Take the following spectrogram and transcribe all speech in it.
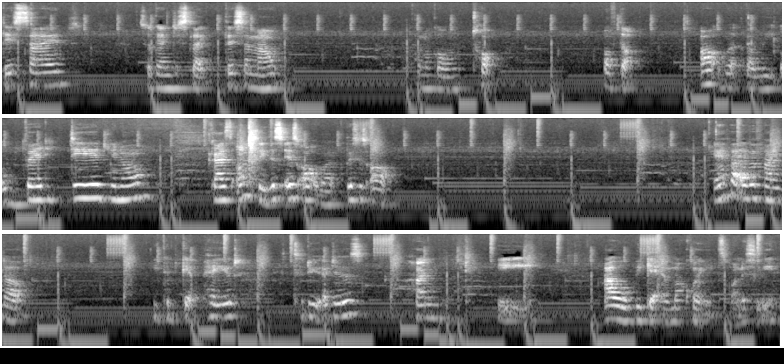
this side. So again, just like this amount. I'm gonna go on top of the artwork that we already did, you know. Guys, honestly, this is artwork. This is art. If I ever find out you could get paid to do edges, honey, I will be getting my coins, honestly.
